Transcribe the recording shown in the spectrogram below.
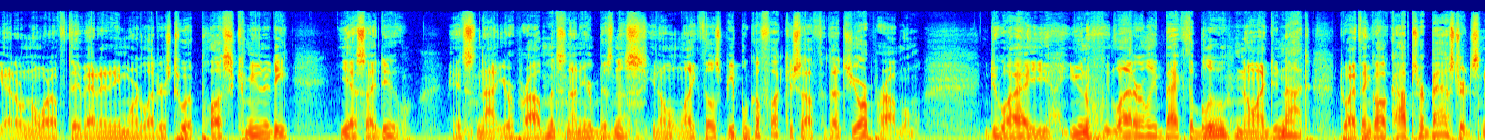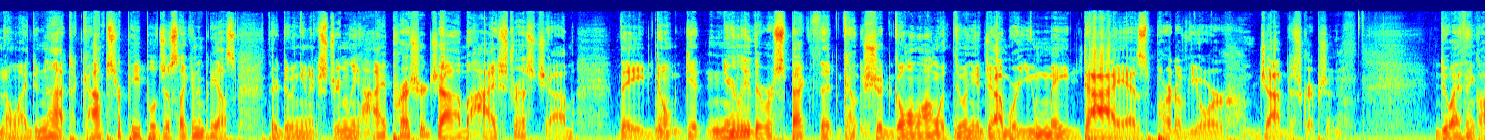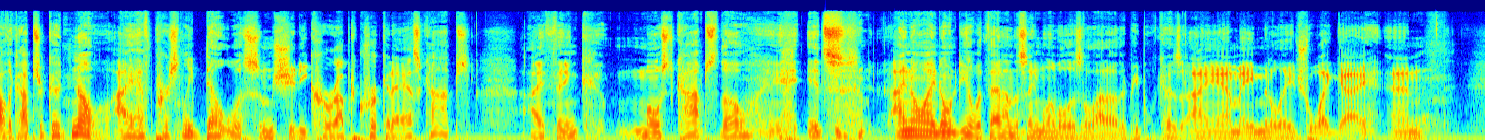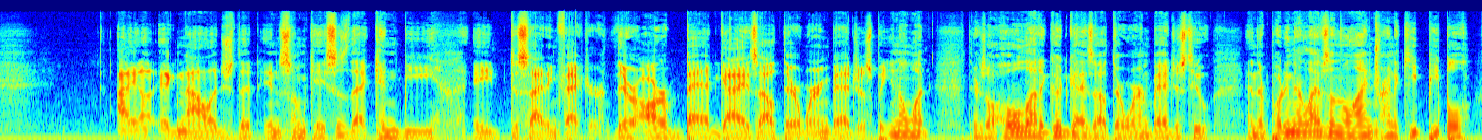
I don't know what if they've added any more letters to it, plus community? Yes, I do. It's not your problem. It's none of your business. You don't like those people, go fuck yourself. That's your problem. Do I unilaterally back the blue? No, I do not. Do I think all cops are bastards? No, I do not. Cops are people just like anybody else. They're doing an extremely high pressure job, high stress job. They don't get nearly the respect that co- should go along with doing a job where you may die as part of your job description. Do I think all the cops are good? No. I have personally dealt with some shitty, corrupt, crooked ass cops. I think most cops, though, it's. I know I don't deal with that on the same level as a lot of other people because I am a middle aged white guy and I uh, acknowledge that in some cases that can be a deciding factor. There are bad guys out there wearing badges, but you know what? There's a whole lot of good guys out there wearing badges too, and they're putting their lives on the line trying to keep people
